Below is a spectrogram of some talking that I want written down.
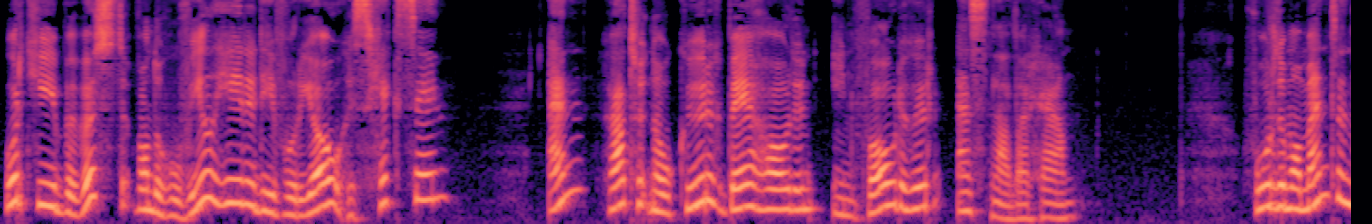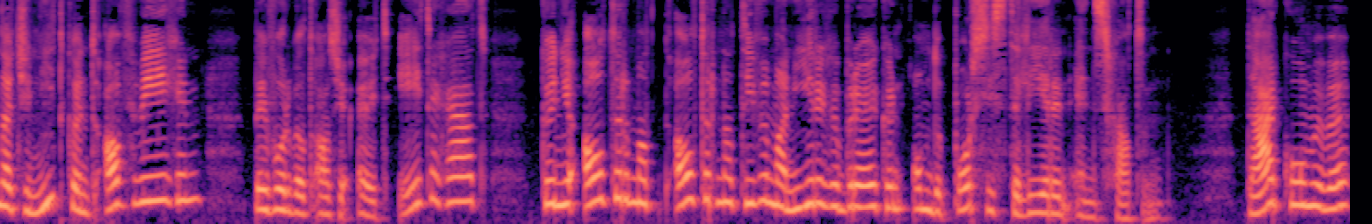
Word je je bewust van de hoeveelheden die voor jou geschikt zijn en gaat het nauwkeurig bijhouden eenvoudiger en sneller gaan. Voor de momenten dat je niet kunt afwegen, bijvoorbeeld als je uit eten gaat, kun je alternatieve manieren gebruiken om de porties te leren inschatten. Daar komen we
